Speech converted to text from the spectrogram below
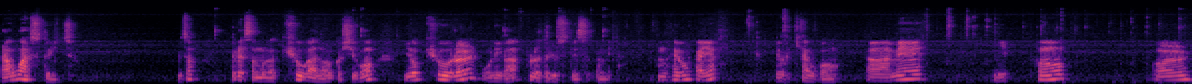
라고 할 수도 있죠. 그죠? 그래서 뭔가 Q가 나올 것이고 이 Q를 우리가 불러들일 수도 있을 겁니다. 한번 해볼까요? 이렇게 하고 다음에 Repo all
